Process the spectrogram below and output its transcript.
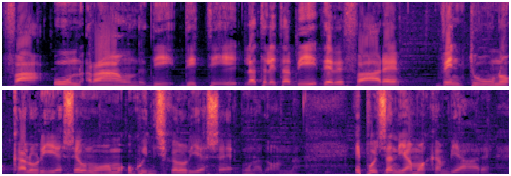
fa un round di DT, l'atleta B deve fare 21 calorie se è un uomo o 15 calorie se è una donna. E poi ci andiamo a cambiare.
